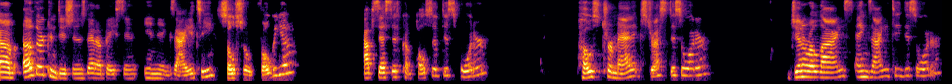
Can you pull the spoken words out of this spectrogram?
Um, other conditions that are based in, in anxiety, social phobia, obsessive compulsive disorder, post traumatic stress disorder, generalized anxiety disorder.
